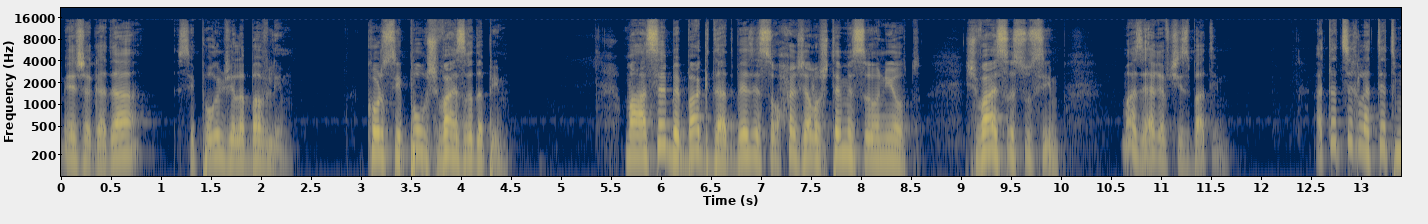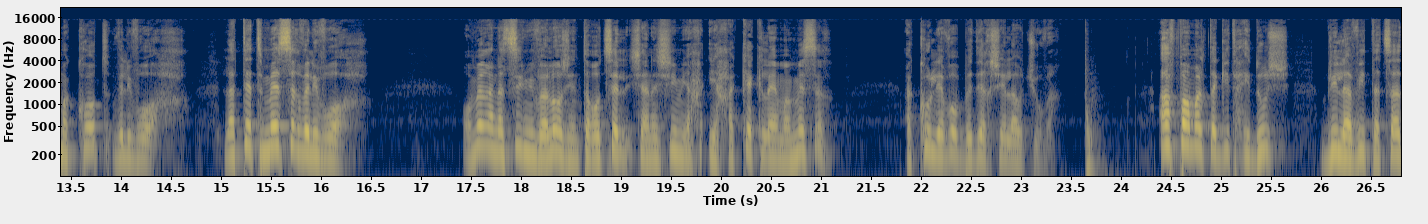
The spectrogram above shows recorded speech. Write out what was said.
יש אגדה, סיפורים של הבבלים. כל סיפור 17 דפים. מעשה בבגדד באיזה סוחר שהיה לו 12 אוניות, 17 סוסים. מה זה ערב צ'יזבטים? אתה צריך לתת מכות ולברוח. לתת מסר ולברוח. אומר הנציב מוולוז'ין, אתה רוצה שאנשים יחקק להם המסר? הכול יבוא בדרך שאלה ותשובה. אף פעם אל תגיד חידוש בלי להביא את הצד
